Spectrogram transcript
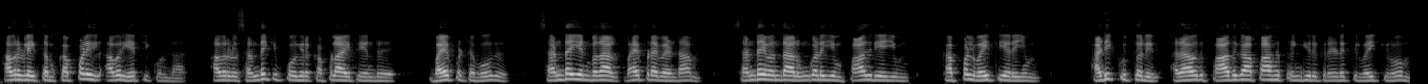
அவர்களை தம் கப்பலில் அவர் ஏற்றிக்கொண்டார். அவர்கள் சண்டைக்கு போகிற கப்பலாயிற்று என்று பயப்பட்ட போது சண்டை என்பதால் பயப்பட வேண்டாம். சண்டை வந்தால் உங்களையும் பாதிரியையும் கப்பல் வைத்தியரையும் அடிக்குத்தலில் அதாவது பாதுகாப்பாக தங்கியிருக்கிற இடத்தில் வைக்கிறோம்.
